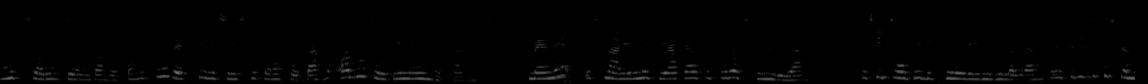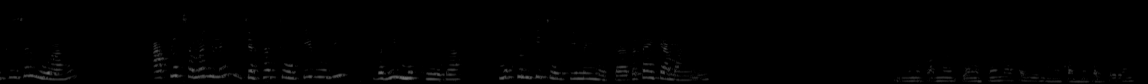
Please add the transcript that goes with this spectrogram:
मुख स्वरूप जो इनका होता है, वो व्यक्ति विशेष की तरफ़ होता है और वो चोटी में ही होता है। मैंने उस नारियल में किया क्या उसे पूरा छील दिया। तो उसकी चोटी दिख ही नहीं रही मुझे लग रहा है। तो इस वजह से कुछ कंफ्यूजन हुआ है। आप लोग समझ लें जहाँ चोटी होगी वही मुख होगा। मुख उनकी चोटी में ही होता है। बताएँ क्या मांगेंगे? मनोकामनाएँ पूर्ण करें माता जी मनोकामना करते रहें।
